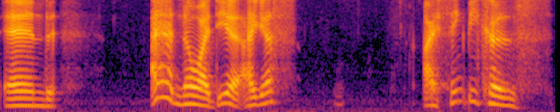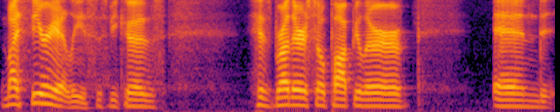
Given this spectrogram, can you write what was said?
And I had no idea. I guess I think because my theory, at least, is because his brother is so popular, and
